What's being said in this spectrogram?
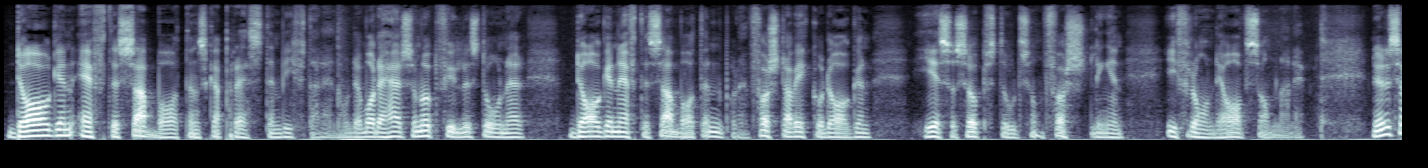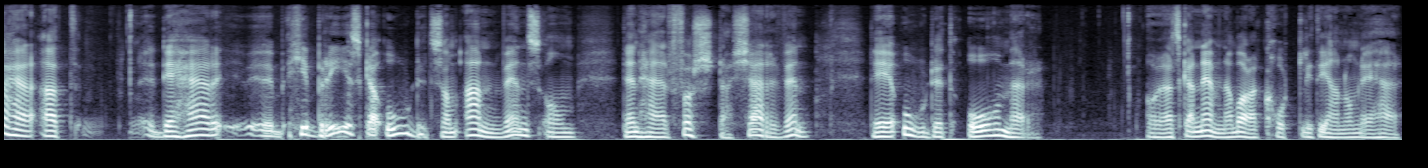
Dagen efter sabbaten ska prästen vifta den. Och det var det här som uppfylldes då när dagen efter sabbaten, på den första veckodagen, Jesus uppstod som förstlingen ifrån det avsomnade. Nu är det så här att det här eh, hebreiska ordet som används om den här första kärven, det är ordet omer. Och jag ska nämna bara kort lite grann om det här,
